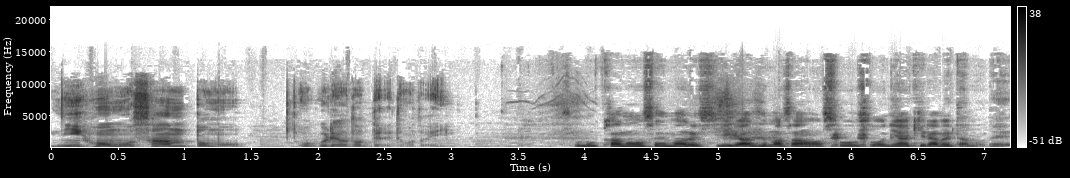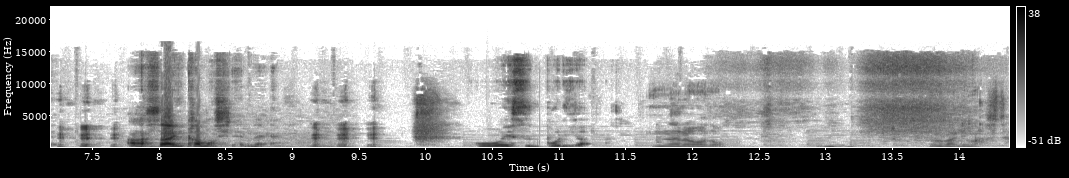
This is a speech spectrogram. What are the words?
2歩も3歩も遅れを取ってるってことでいい？その可能性もあるし、東さんは早々に諦めたので、浅いかもしれんね。OS 彫りが。なるほど。わかりました。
